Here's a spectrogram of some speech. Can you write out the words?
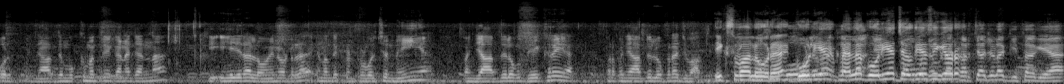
ਔਰ ਪੰਜਾਬ ਦੇ ਮੁੱਖ ਮੰਤਰੀ ਨੂੰ ਕਹਿਣਾ ਚਾਹੁੰਦਾ ਕਿ ਇਹ ਜਿਹੜਾ ਲਾਅ ਐਂਡ ਆਰਡਰ ਹੈ ਇਹਨਾਂ ਦੇ ਕੰਟਰੋਲ 'ਚ ਨਹੀਂ ਹੈ। ਪੰਜਾਬ ਦੇ ਲੋਕ ਦੇਖ ਰਹੇ ਆ ਪਰ ਪੰਜਾਬ ਦੇ ਲੋਕਾਂ ਦਾ ਜਵਾਬ ਇੱਕ ਸਵਾਲ ਹੋ ਰਿਹਾ ਹੈ ਗੋਲੀਆਂ ਪਹਿਲਾਂ ਗੋਲੀਆਂ ਚੱਲਦੀਆਂ ਸੀਗੀਆਂ ਔਰ ਖਰਚਾ ਜਿਹੜਾ ਕੀਤਾ ਗਿਆ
